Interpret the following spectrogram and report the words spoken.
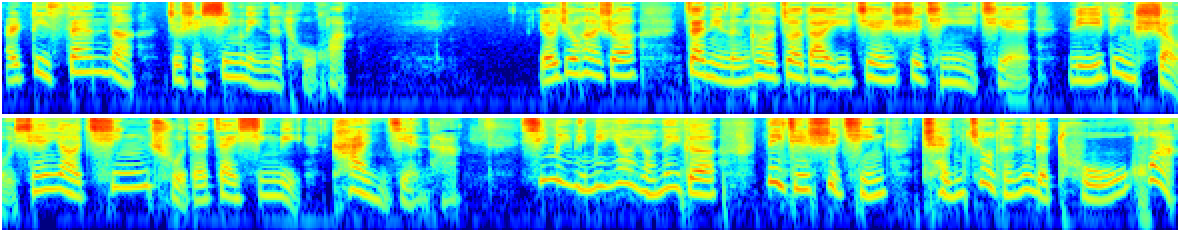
而第三呢，就是心灵的图画。有一句话说，在你能够做到一件事情以前，你一定首先要清楚的在心里看见它，心灵里面要有那个那件事情成就的那个图画。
